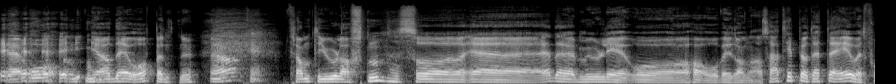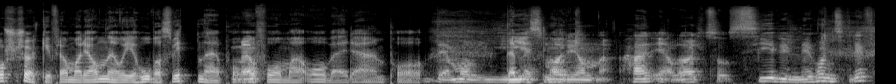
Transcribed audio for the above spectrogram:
Det er åpent nå. Ja, det er åpent nå. Ja, ok. Fram til julaften så er, det mulig å ha overganger. Så jeg tipper at dette er jo et forsøk fra Marianne og Jehovas vitne på Men- å få meg over eh, på Det må vi gi Marianne. Her er det altså Sirlig håndskrift.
